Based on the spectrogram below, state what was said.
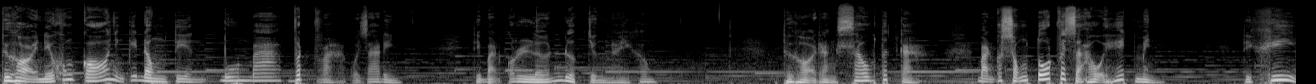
Thử hỏi nếu không có những cái đồng tiền buôn ba vất vả của gia đình, thì bạn có lớn được chừng này không? Thử hỏi rằng sau tất cả, bạn có sống tốt với xã hội hết mình, thì khi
